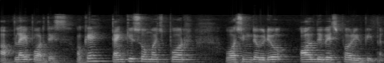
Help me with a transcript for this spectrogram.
apply for this. Okay? Thank you so much for watching the video. All the best for you people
